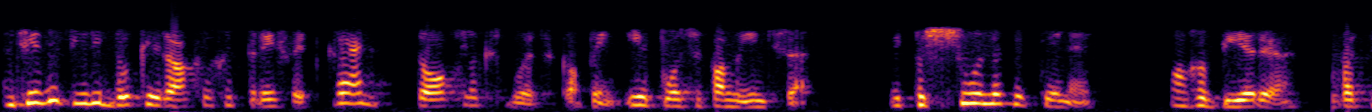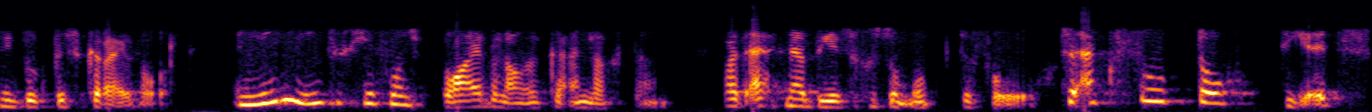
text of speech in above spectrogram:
En sedert hierdie boek Irak getref het, kry ek daagliks boodskappe en e-posse van mense met persoonlike kennis van gebeure wat in die boek beskryf word. En hierdie mense gee vir ons baie belangrike inligting wat ek nou besig is om op te volg. So ek voel tog steeds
